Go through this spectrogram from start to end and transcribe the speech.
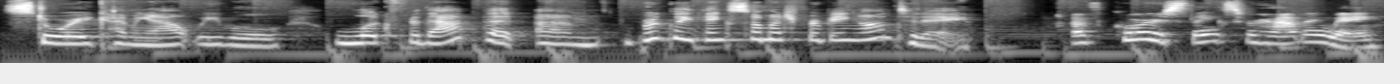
story coming out. We will look for that. But um, Brooklee thanks so much for being on today. Of course. Thanks for having me.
